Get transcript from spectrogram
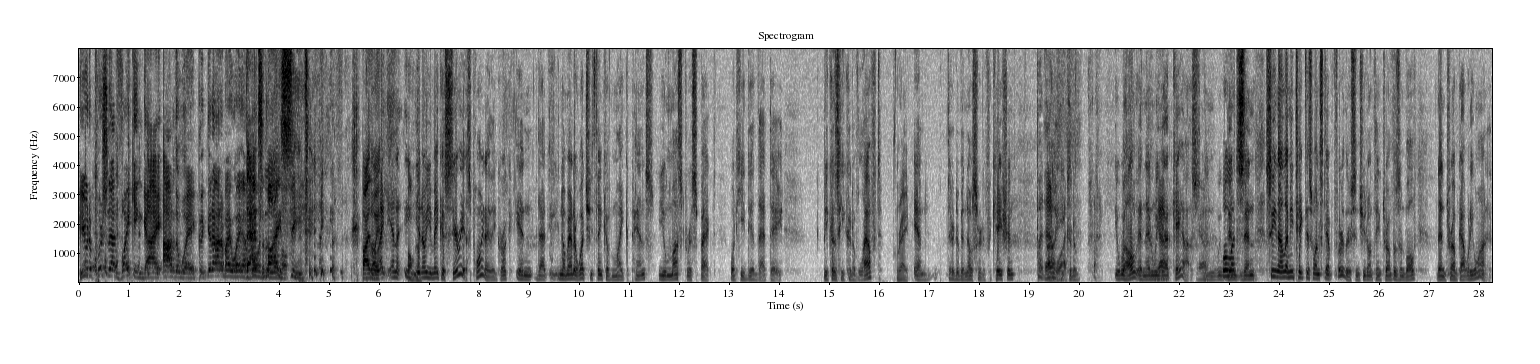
he would have pushed that Viking guy out of the way. Could get out of my way. I'm That's going to the my limo." seat. By the Well, way, I, and, uh, Oh, you no. know, you make a serious point, I think, Rook, in that no matter what you think of Mike Pence, you must respect what he did that day because he could have left. Right. And there'd have been no certification. But then Uh, he could have. Well, and then we Yeah. got chaos. Yeah. And we, Well, then, let's- then, see, now let me take this one step further. Since you don't think Trump was involved, then Trump got what he wanted.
